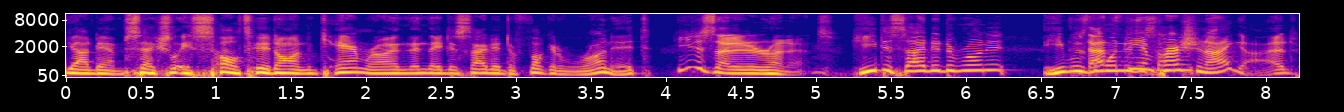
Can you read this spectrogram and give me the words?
goddamn sexually assaulted on camera and then they decided to fucking run it. he decided to run it. He decided to run it. He was the That's one the who decided- impression I got.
